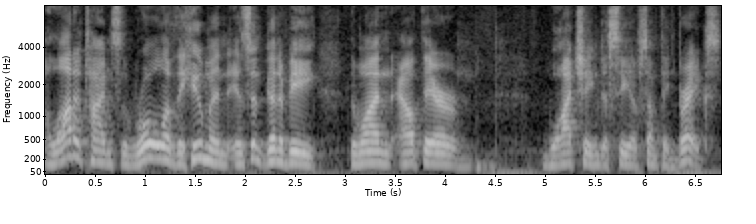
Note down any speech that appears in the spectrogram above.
a lot of times the role of the human isn't going to be the one out there watching to see if something breaks.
